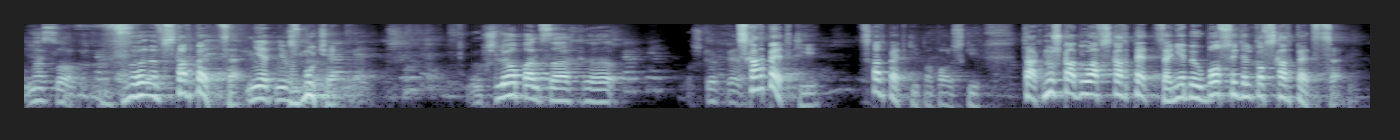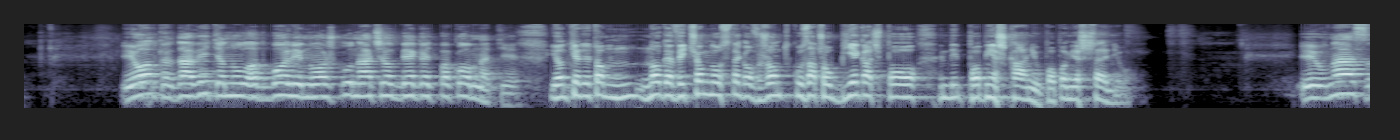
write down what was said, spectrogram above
Носок. W, w skarpetce, Нет, не в, w bucie. в шлепанцах. э, в шкарпетках. Skarpetki. Skarpetki po polski. Tak, nóżka była w skarpetce. Nie był bosy, tylko w skarpetce. И он, когда вытянул от боли ножку, начал бегать по комнате. I on, kiedy tą nogę wyciągnął z tego wrzątku, zaczął biegać po, po mieszkaniu, po pomieszczeniu. И у нас э,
